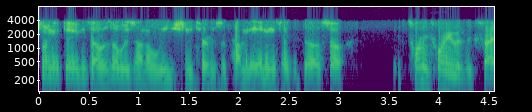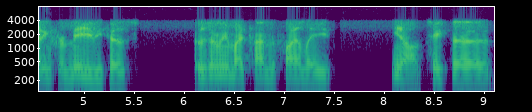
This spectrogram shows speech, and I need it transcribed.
swing of things. I was always on a leash in terms of how many innings I could throw. So 2020 was exciting for me because it was going to be my time to finally, you know, take the,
